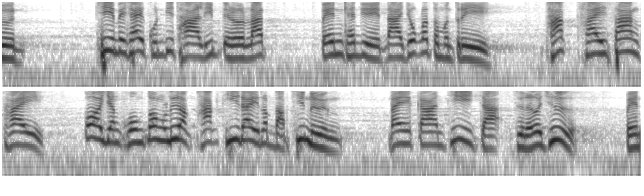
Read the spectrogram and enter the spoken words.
อื่น ที่ไม่ใช่คุณพิธาลิมเจริญรัตน์เป็นแคนดิเดตนายกรัฐมนตรีพักไทยสร้างไทยก็ยังคงต้องเลือกพักที่ได้ลำดับที่หนึ่ง ในการที่จะเสนอชื่อเป็น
